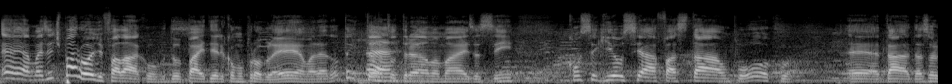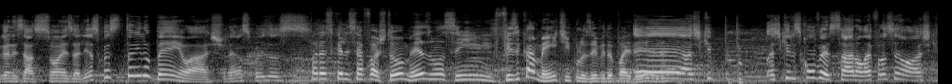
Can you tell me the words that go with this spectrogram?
É, mas a gente parou de falar do pai dele como problema, né? Não tem tanto É. drama mais assim. Conseguiu se afastar um pouco é, da- das organizações ali. As coisas estão indo bem, eu acho, né? As coisas. Parece que ele se afastou mesmo, assim, fisicamente, inclusive, do pai dele, né? É, acho que, acho que eles conversaram lá e falaram assim: ó, acho que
